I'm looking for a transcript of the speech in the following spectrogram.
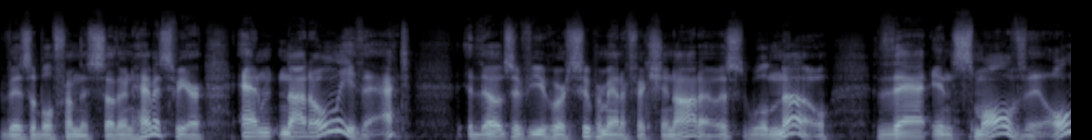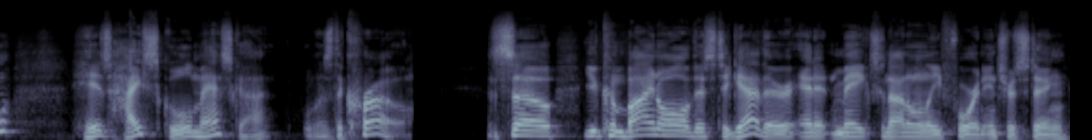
visible from the southern hemisphere. And not only that, those of you who are Superman aficionados will know that in Smallville, his high school mascot was the crow. So you combine all of this together, and it makes not only for an interesting,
